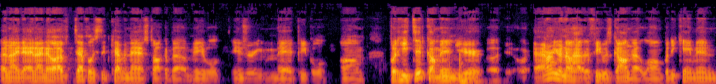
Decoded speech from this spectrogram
and I and I know I've definitely seen Kevin Nash talk about Mabel injuring mad people. Um, but he did come in year. Uh, I don't even know how if he was gone that long, but he came in.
